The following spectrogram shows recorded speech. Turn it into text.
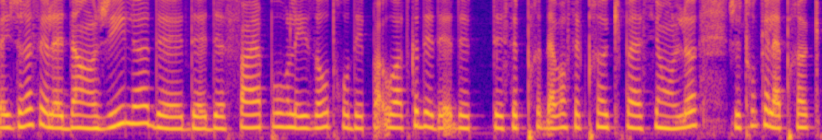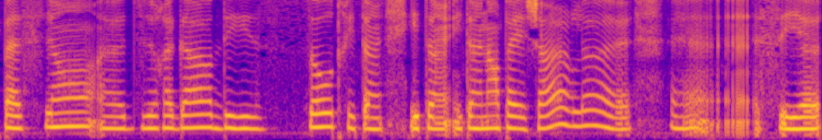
ben, je dirais c'est le danger là de, de, de faire pour les autres au départ, ou en tout cas de, de, de, de se d'avoir cette préoccupation là. Je trouve que la préoccupation euh, du regard des autres est un est un est un empêcheur là. Euh, euh, c'est euh,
